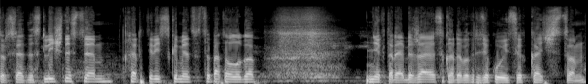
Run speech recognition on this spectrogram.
которая связана с личностью, характеристиками патолога. Некоторые обижаются, когда вы критикуете их качество.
